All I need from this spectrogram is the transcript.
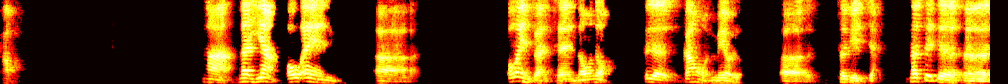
好，那那一样 ON。呃，ON 转成 No No，这个刚刚我们没有呃特别讲。那这个呃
